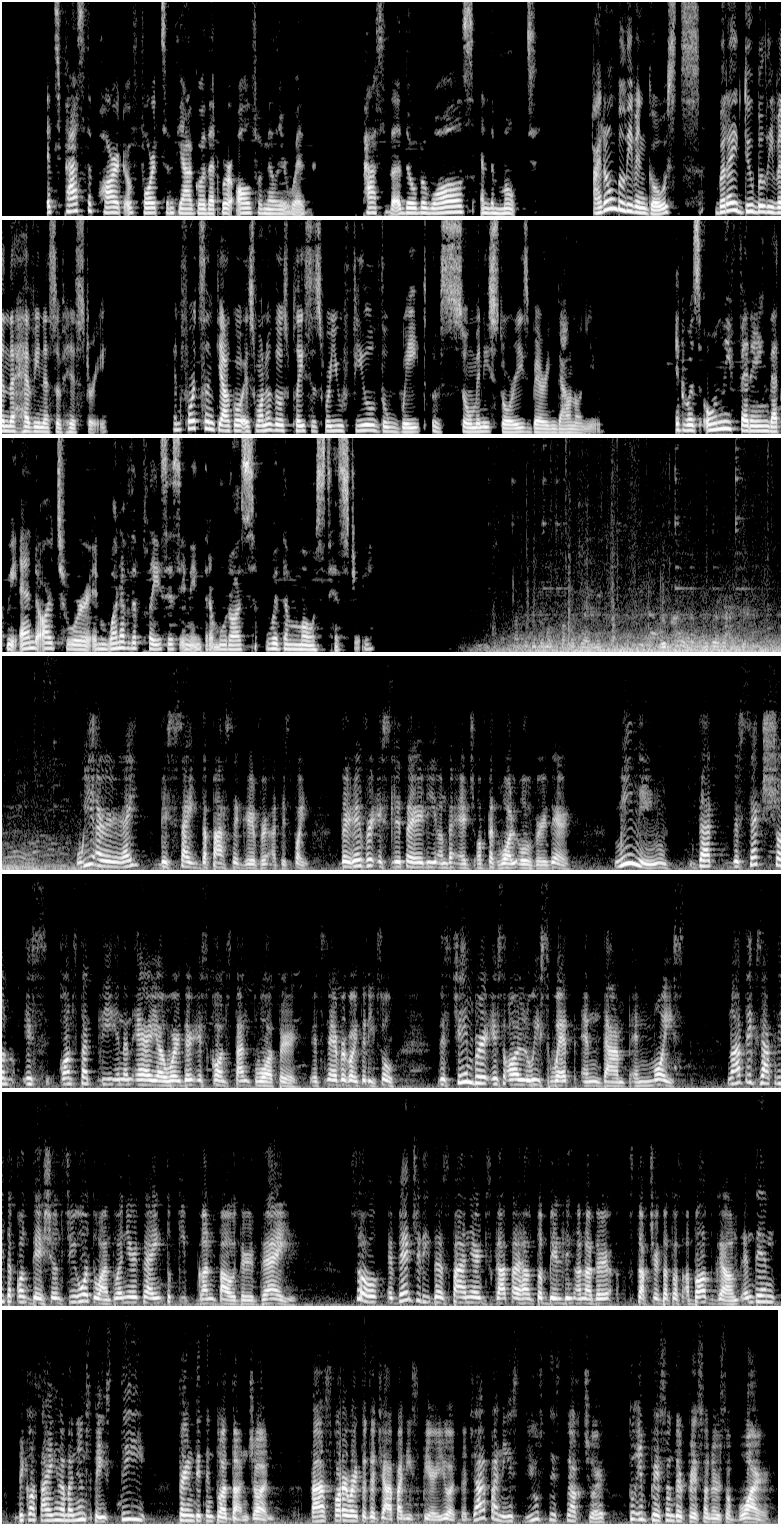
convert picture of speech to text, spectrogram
It's past the part of Fort Santiago that we're all familiar with, past the adobe walls and the moat. I don't believe in ghosts, but I do believe in the heaviness of history. And Fort Santiago is one of those places where you feel the weight of so many stories bearing down on you. It was only fitting that we end our tour in one of the places in Intramuros with the most history. We are right beside the Pasig River at this point. The river is literally on the edge of that wall over there. Meaning that the section is constantly in an area where there is constant water. It's never going to leave. So this chamber is always wet and damp and moist. Not exactly the conditions you would want when you're trying to keep gunpowder dry. So eventually the Spaniards got around to building another structure that was above ground and then because sayang naman yung space, they turned it into a dungeon. Fast forward to the Japanese period. The Japanese used this structure to imprison their prisoners of war.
